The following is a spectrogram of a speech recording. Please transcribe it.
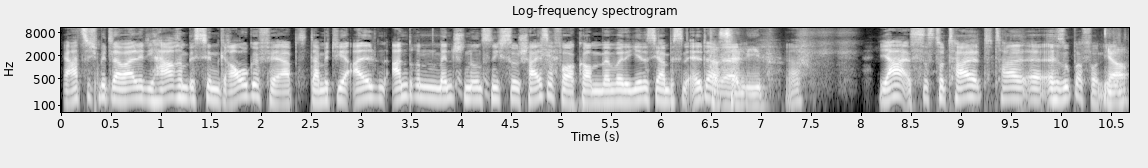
Er hat sich mittlerweile die Haare ein bisschen grau gefärbt, damit wir allen anderen Menschen uns nicht so scheiße vorkommen, wenn wir jedes Jahr ein bisschen älter Das ist ja werden. lieb. Ja, es ist total, total äh, super von ihm. Ja,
